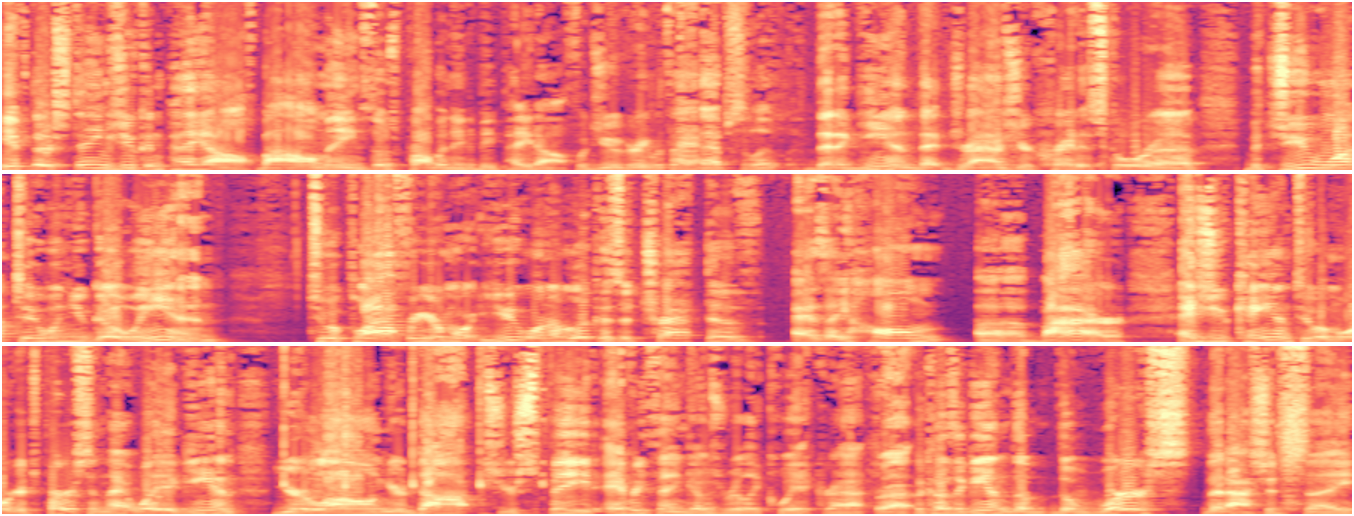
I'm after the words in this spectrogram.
If there's things you can pay off, by all means, those probably need to be paid off. Would you agree with that? Absolutely. that again that drives your credit score up but you want to when you go in to apply for your more you want to look as attractive as a home uh, buyer as you can to a mortgage person that way again your loan your docs your speed everything goes really quick right Right. because again the the worse that I should say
